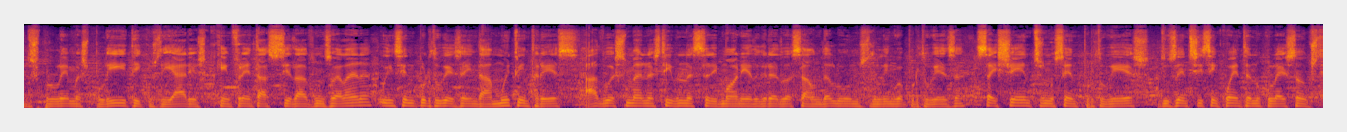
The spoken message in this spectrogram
dos problemas políticos diários que enfrenta a sociedade venezuelana, o ensino português ainda há muito interesse. Há duas semanas estive na cerimónia de graduação de alunos de língua portuguesa, 600 no centro português, 250 no Colégio São Agostinho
